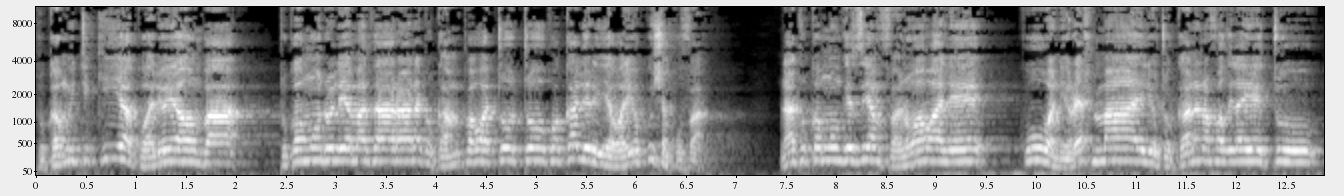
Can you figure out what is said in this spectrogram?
Tukamwitikia kwa aliyoyaomba, tukamwondolea madhara na tukampa watoto kwa kadiri ya waliokwisha kufa. Na tukamwongezea mfano wa wale kuwa ni rehma iliyotokana na fadhila yetu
